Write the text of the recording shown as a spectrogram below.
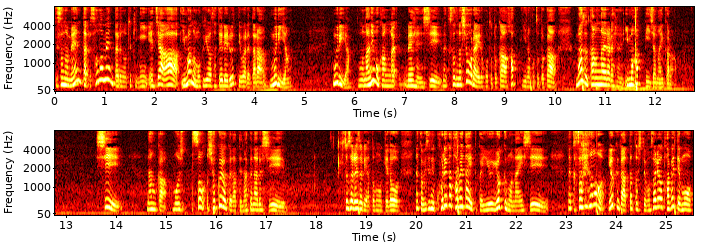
でそのメンタルそのメンタルの時にえじゃあ今の目標を立てれるって言われたら無理やん。無理やん。もう何も考えれへんしなんかそんな将来のこととかハッピーなこととかまず考えられへん。今ハッピーじゃないから。しなんかもうそ食欲だってなくなるし人それぞれやと思うけどなんか別にこれが食べたいとかいう欲もないしなんかそれを欲があったとしてもそれを食べても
